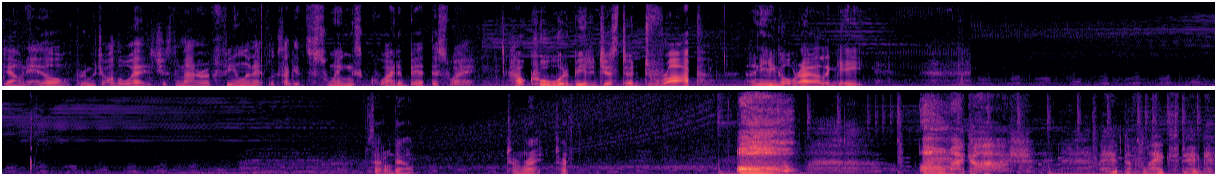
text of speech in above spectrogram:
downhill, pretty much all the way. It's just a matter of feeling it. Looks like it swings quite a bit this way. How cool would it be to just to drop an eagle right out of the gate? Settle down. Turn right, turn. Oh! Oh my gosh. I hit the flag stick.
